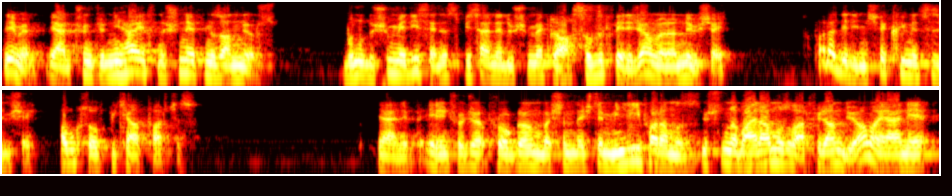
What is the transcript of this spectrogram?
Değil mi? Yani çünkü nihayetinde şunu hepimiz anlıyoruz. Bunu düşünmediyseniz bir saniye düşünmek rahatsızlık vereceğim önemli bir şey. Para dediğimiz şey kıymetsiz bir şey. Abuk sabuk bir kağıt parçası. Yani Erinç Hoca programın başında işte milli paramız, üstünde bayrağımız var falan diyor ama yani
